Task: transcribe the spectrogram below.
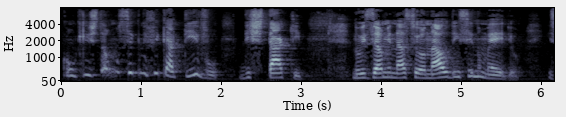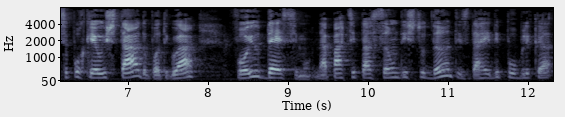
conquista um significativo destaque no Exame Nacional de Ensino Médio. Isso porque o Estado Potiguar foi o décimo na participação de estudantes da rede pública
